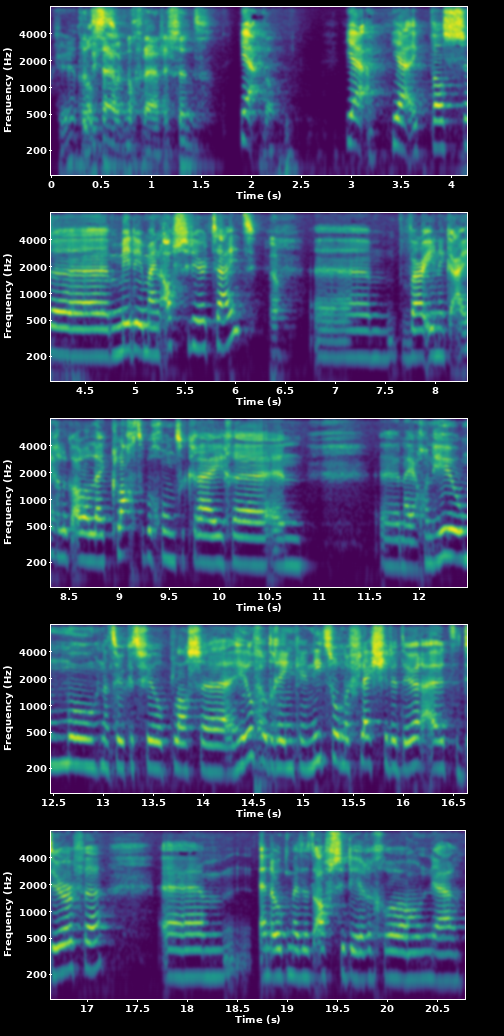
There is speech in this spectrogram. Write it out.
Oké, okay, dat is eigenlijk nog vrij recent. Ja. Dan. Ja, ja, ik was uh, midden in mijn afstudeertijd. Ja. Uh, waarin ik eigenlijk allerlei klachten begon te krijgen. En uh, nou ja, gewoon heel moe. Natuurlijk het veel plassen, heel ja. veel drinken. Niet zonder flesje de deur uit te durven. Um, en ook met het afstuderen gewoon ja,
